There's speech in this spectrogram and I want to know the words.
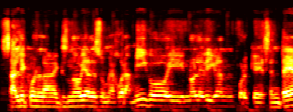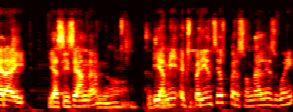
sale con la exnovia de su mejor amigo y no le digan porque se entera y, y así se anda. Y a mí, experiencias personales, güey,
